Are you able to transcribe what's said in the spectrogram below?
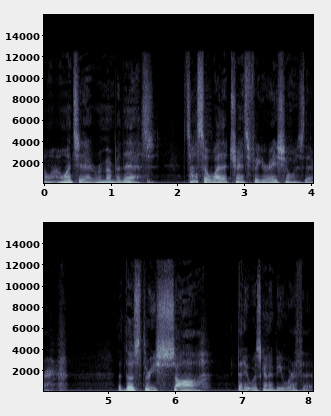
I want you to remember this, it's also why the transfiguration was there. That those three saw that it was going to be worth it.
